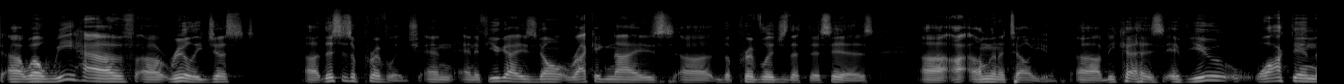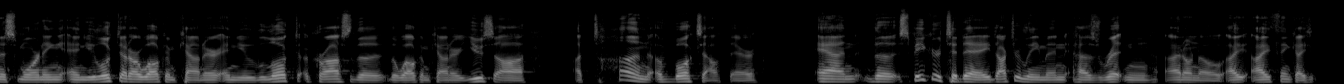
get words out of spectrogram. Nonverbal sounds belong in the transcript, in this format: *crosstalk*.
right. Uh, well, we have uh, really just. Uh, this is a privilege, and, and if you guys don't recognize uh, the privilege that this is, uh, I, am going to tell you. Uh, because if you walked in this morning and you looked at our welcome counter and you looked across the, the welcome counter, you saw a ton of books out there. And the speaker today, Dr. Leman, has written, I don't know, I, I think I,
